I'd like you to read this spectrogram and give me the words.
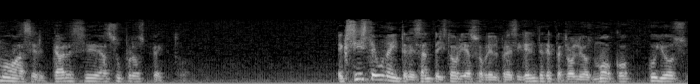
cómo acercarse a su prospecto. Existe una interesante historia sobre el presidente de Petróleos Moco, cuyos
